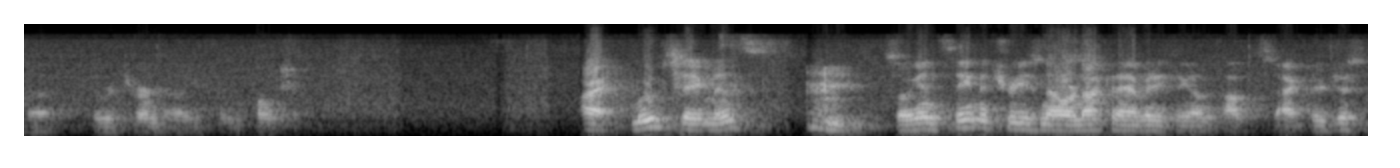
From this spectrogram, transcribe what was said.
the, the return value from the function. All right, move statements. So again, statement trees now are not going to have anything on the top of the stack. They're just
